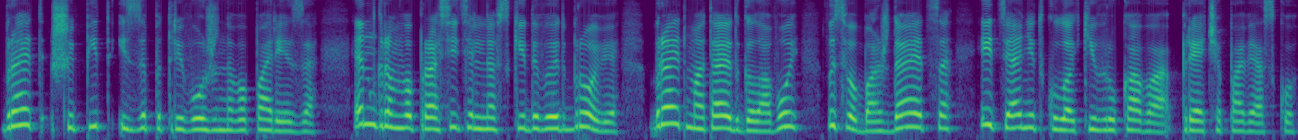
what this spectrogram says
Брайт шипит из-за потревоженного пореза. Энграм вопросительно вскидывает брови. Брайт мотает головой, высвобождается и тянет кулаки в рукава, пряча повязку.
